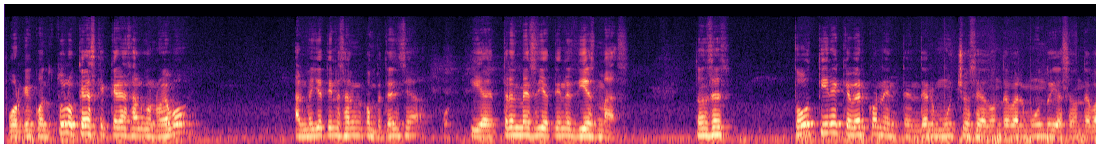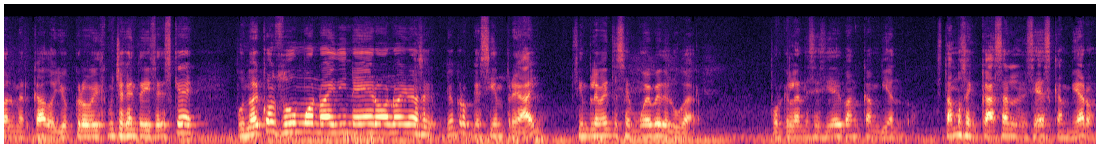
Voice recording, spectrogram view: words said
Porque en cuanto tú lo creas que creas algo nuevo, al mes ya tienes algo en competencia y en tres meses ya tienes 10 más. Entonces, todo tiene que ver con entender mucho hacia dónde va el mundo y hacia dónde va el mercado. Yo creo que mucha gente dice, es que pues no hay consumo, no hay dinero, no hay nada. Yo creo que siempre hay, simplemente se mueve de lugar, porque las necesidades van cambiando. Estamos en casa, las necesidades cambiaron.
